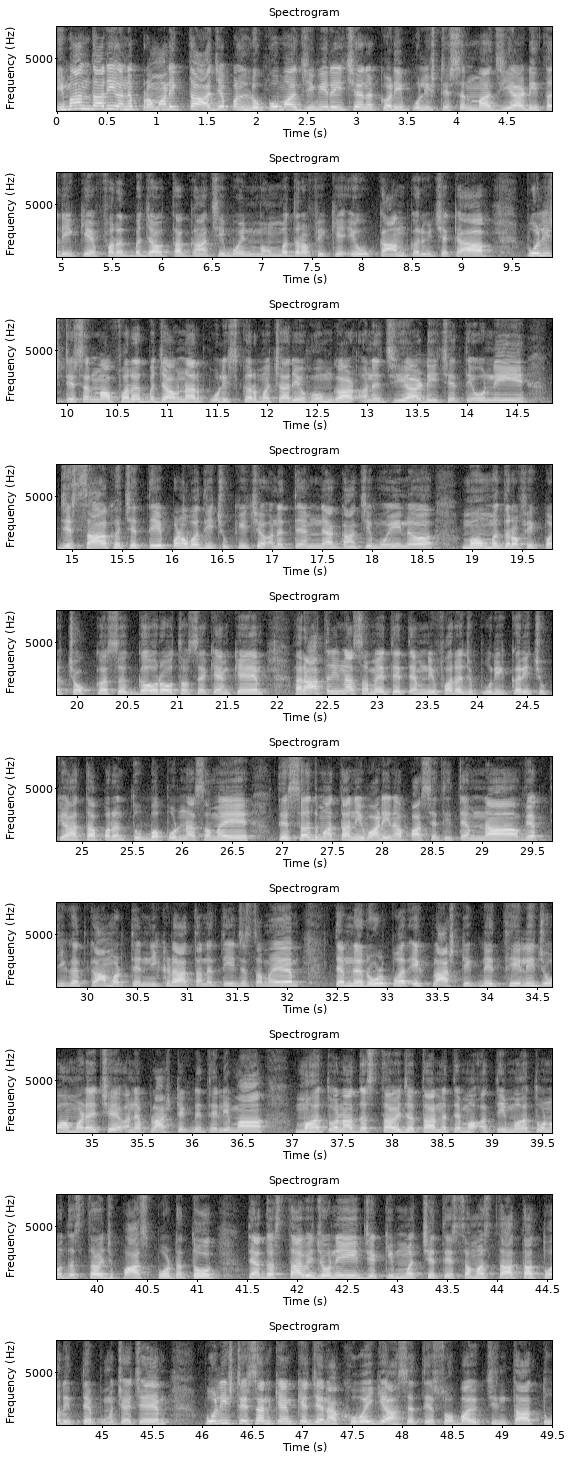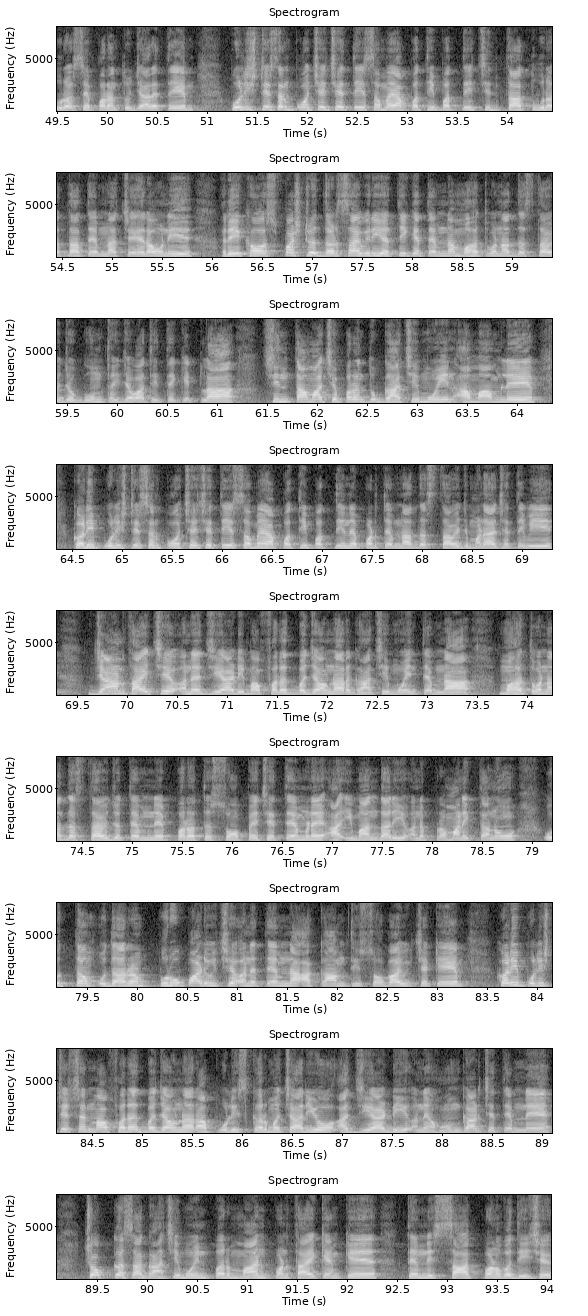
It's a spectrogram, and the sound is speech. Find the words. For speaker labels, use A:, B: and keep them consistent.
A: ઈમાનદારી અને પ્રમાણિકતા આજે પણ લોકોમાં જીવી રહી છે અને કડી પોલીસ સ્ટેશનમાં જીઆરડી તરીકે ફરજ બજાવતા ગાંચી મોઇન મોહમ્મદ રફીકે એવું કામ કર્યું છે કે આ પોલીસ સ્ટેશનમાં ફરજ બજાવનાર પોલીસ કર્મચારી, હોમગાર્ડ અને જીઆરડી છે. તેઓની જે શાખ છે તે પણ વધી ચૂકી છે અને તેમને આ ગાંચી મોઇન મોહમ્મદ રફીક પર ચોક્કસ ગૌરવ થશે. કેમ કે રાત્રિના સમયે તે તેમની ફરજ પૂરી કરી ચૂક્યા હતા, પરંતુ બપોરના સમયે તે સદમાતાની વાડીના પાસેથી તેમના વ્યક્તિગત કામ અર્થે નીકળ્યા હતા અને તે જ સમયે તેમને રોડ પર એક પ્લાસ્ટિકની થેલી જોવા મળે છે અને પ્લાસ્ટિકની થેલીમાં મહત્વના દસ્તાવેજ હતા અને તેમાં અતિ મહત્વનો દસ્તાવેજ પાસપોર્ટ હતો. ત્યાં દસ્તાવેજોની જે કિંમત છે તે સમજતા હતા, ત્વરિત તે પહોંચે છે. પોલીસ સ્ટેશન કેમ કે જેના ખોવાઈ ગયા હશે તે સ્વાભાવિક ચિંતા તૂર હશે, પરંતુ જ્યારે તે પોલીસ સ્ટેશન પહોંચે છે તે સમયે આ પતિ પત્ની ચિંતા તૂર હતા. તેમના ચહેરાઓની રેખાઓ સ્પષ્ટ દર્શાવી રહી હતી કે તેમના મહત્વના દસ્તાવેજો ગુમ થઈ જવાથી તે કેટલા ચિંતામાં છે, પરંતુ ગાંચી મોઇન આ મામલે કડી પોલીસ સ્ટેશન પહોંચે છે તે સમયે આ પતિ પત્નીને પણ તેમના દસ્તાવેજ મળ્યા છે તેવી જાણ થાય છે અને જીઆરડીમાં ફરજ બજાવનાર ગાંચી મોઇન તેમના મહત્વના દસ્તાવેજો તેમને પરત સોંપે છે. તેમણે આ ઈમાનદારી અને પ્રમાણિકતાનું ઉત્તમ ઉદાહરણ પૂરું પાડ્યું છે અને તેમના આ કામથી સ્વાભાવિક છે કે કડી પોલીસ સ્ટેશનમાં ફરજ બજાવનાર આ પોલીસ કર્મચારીઓ, આ જીઆરડી અને હોમગાર્ડ છે. તેમને ચોક્કસ આ ગાંચી મોહિન પર માન પણ થાય, કેમ કે તેમની શાક પણ વધી છે.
